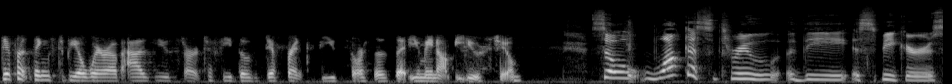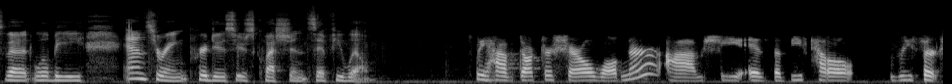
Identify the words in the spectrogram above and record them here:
different things to be aware of as you start to feed those different feed sources that you may not be used to. So, walk us through the speakers that will be answering producers' questions, if you will. We have Dr. Cheryl Waldner. Um, she is the Beef Cattle Research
